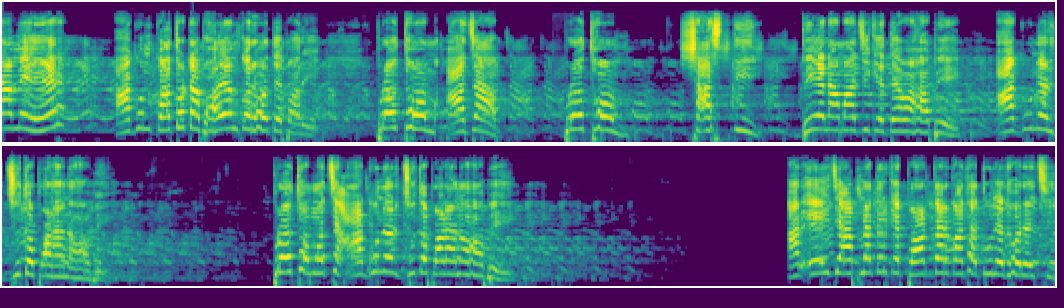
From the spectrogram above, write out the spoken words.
নামের আগুন কতটা ভয়ঙ্কর হতে পারে? প্রথম আজাব প্রথম শাস্তি বেনামাজিকে দেওয়া হবে। আগুনের জুতো পড়ানো হবে। প্রথম হচ্ছে আগুনের জুতো পড়ানো হবে। আর এই যে আপনাদেরকে পর্দার কথা তুলে ধরেছি,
